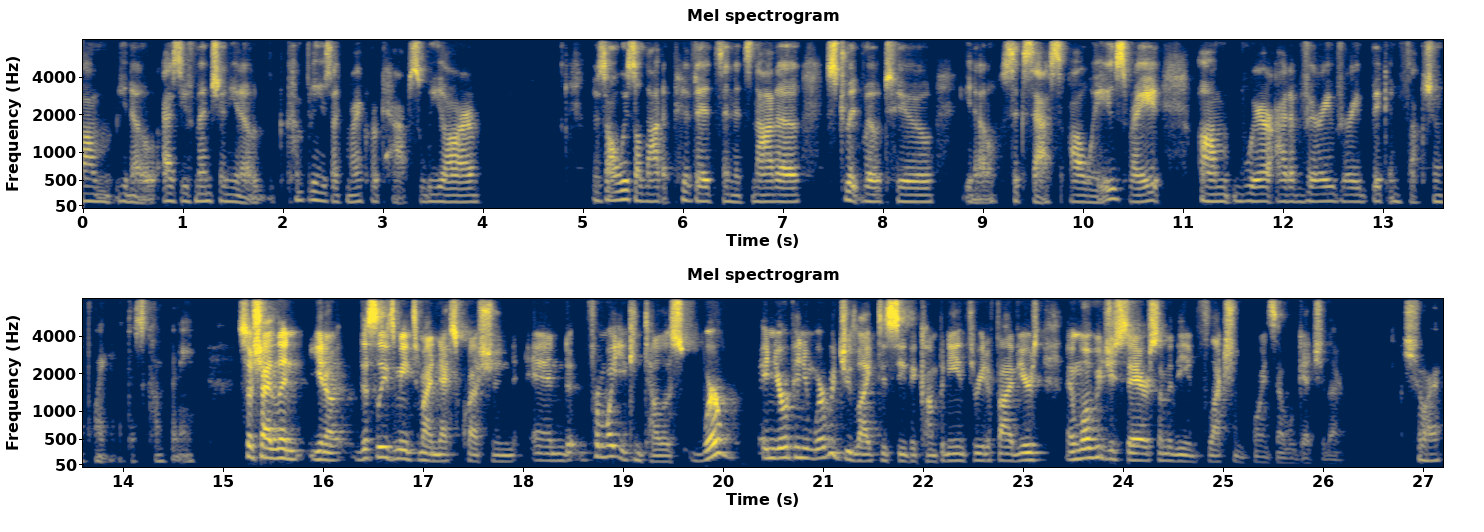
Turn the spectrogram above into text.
um, you know, as you've mentioned, you know, companies like microcaps, we are there's always a lot of pivots and it's not a straight road to you know success always right? Um, we're at a very very big inflection point at this company. So Chia-Lin you know this leads me to my next question. And from what you can tell us where in your opinion where would you like to see the company in three to five years? And what would you say are some of the inflection points that will get you there? Sure.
